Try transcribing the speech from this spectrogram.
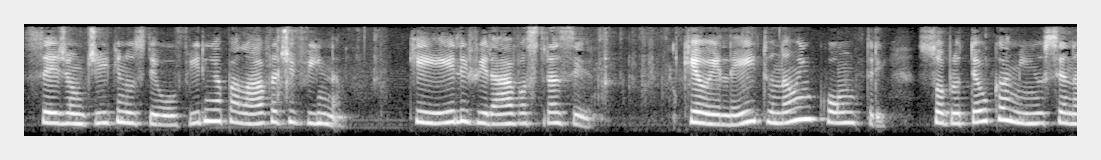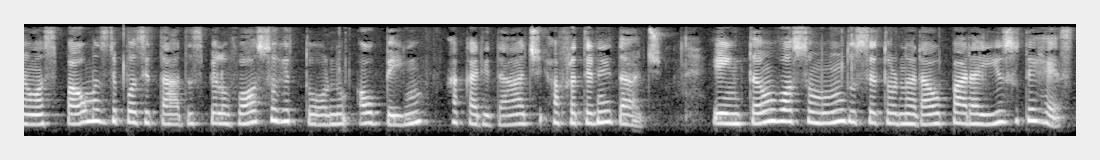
sejam dignos de ouvirem a palavra divina, que ele virá vos trazer que o eleito não encontre sobre o teu caminho senão as palmas depositadas pelo vosso retorno ao bem, à caridade, à fraternidade. E então vosso mundo se tornará o paraíso terrestre.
